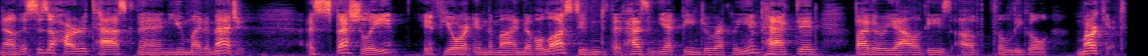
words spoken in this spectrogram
Now, this is a harder task than you might imagine, especially if you're in the mind of a law student that hasn't yet been directly impacted by the realities of the legal market.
